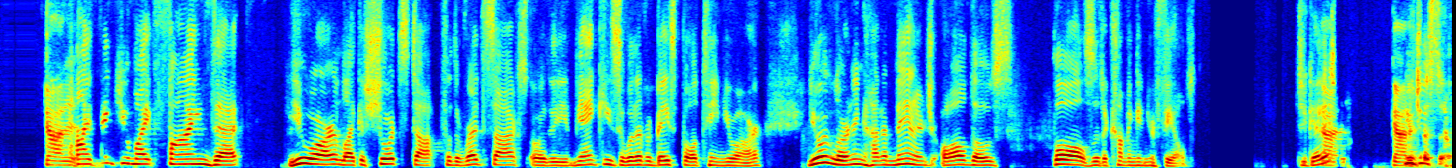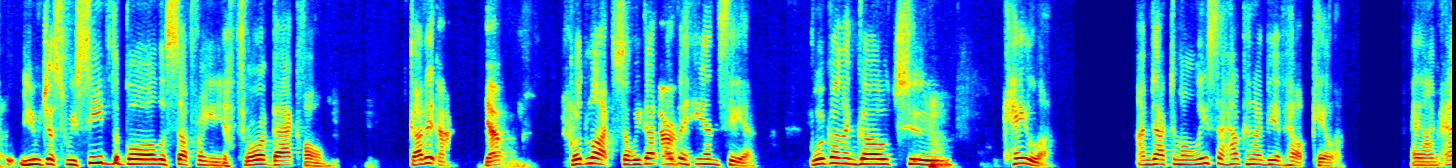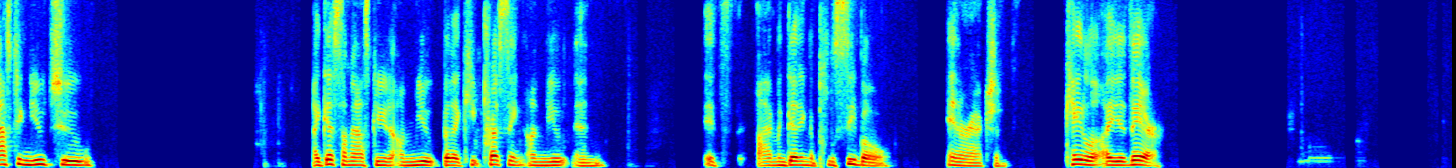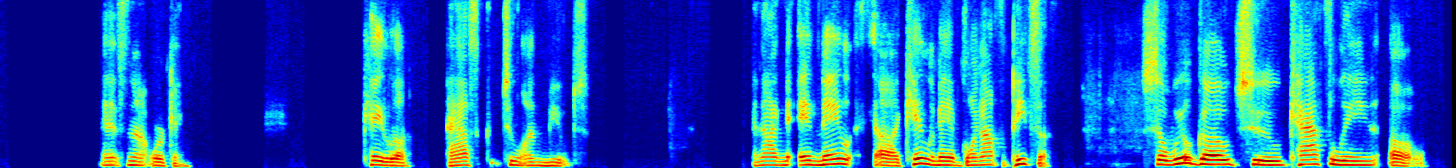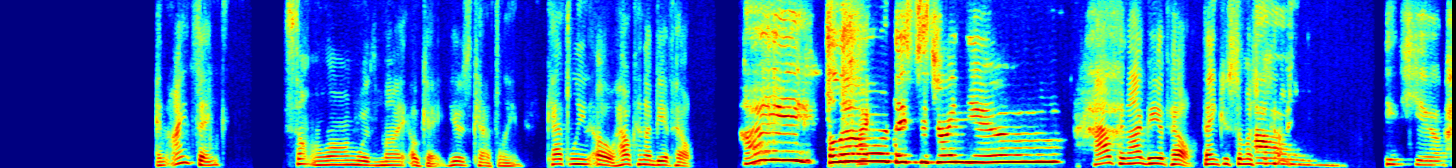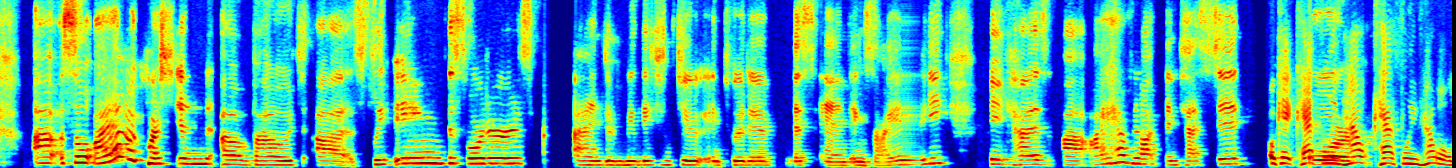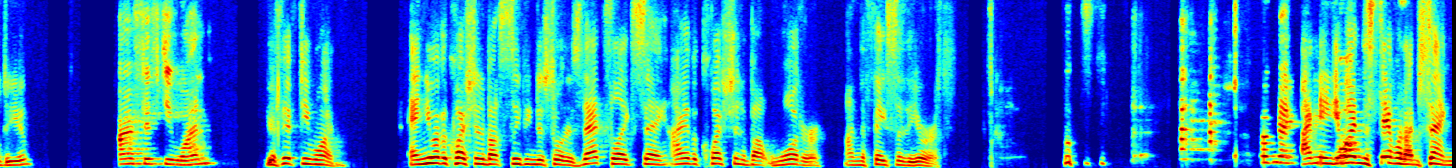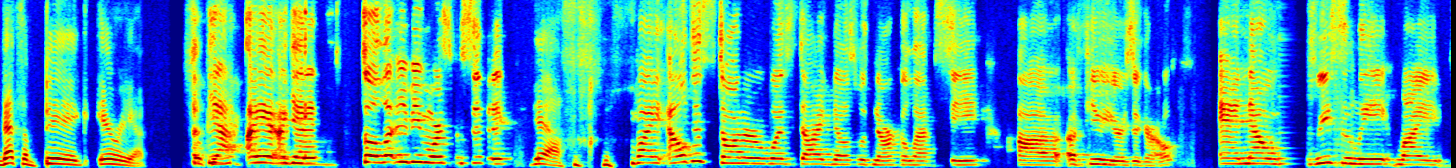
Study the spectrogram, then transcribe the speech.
Got it. I think you might find that you are like a shortstop for the Red Sox or the Yankees or whatever baseball team you are. You're learning how to manage all those balls that are coming in your field. Do you get Got it? it. Got you it. just you just receive the ball, the suffering, and you throw it back home. Got it? Got Yep. Good luck. So we got other hands here. We're gonna go to Kayla. I'm Dr. Mona Lisa. How can I be of help, Kayla? And I'm asking you to. I guess I'm asking you to unmute, but I keep pressing unmute and it's I'm getting a placebo interaction. Kayla, are you there? And it's not working. Kayla, ask to unmute. And I it may uh, Kayla may have gone out for pizza. So we'll go to Kathleen O. And I think something wrong with my okay, here's Kathleen. Kathleen oh how can I be of help? Hi, hello, nice to join you. How can I be of help? Thank you so much for coming. Um, thank you. Uh, so, I have a question about uh, sleeping disorders and in relation to intuitiveness and anxiety, because uh, I have not been tested. Okay, Kathleen, or- how Kathleen, how old are you? I'm 51. You're 51. And you have a question about sleeping disorders. That's like saying, I have a question about water on the face of the earth. Okay. I mean, you Well- understand what I'm saying. That's a big area. So Yeah, I, I get it. So, let me be more specific. Yeah. My eldest daughter was diagnosed with narcolepsy uh, a few years ago, and now recently, my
